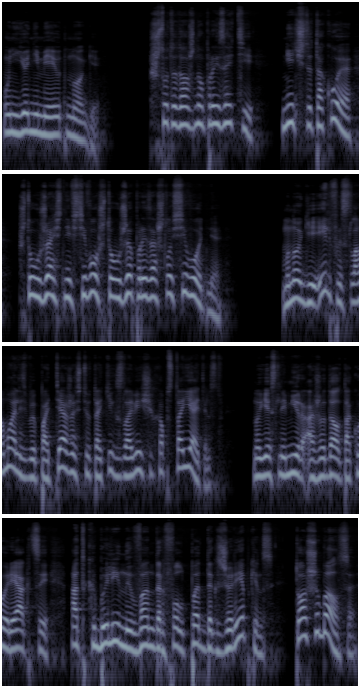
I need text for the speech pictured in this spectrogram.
у нее немеют ноги. «Что-то должно произойти, нечто такое, что ужаснее всего, что уже произошло сегодня», Многие эльфы сломались бы под тяжестью таких зловещих обстоятельств, но если мир ожидал такой реакции от кобылины Вандерфол Пэддекс Жеребкинс, то ошибался,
